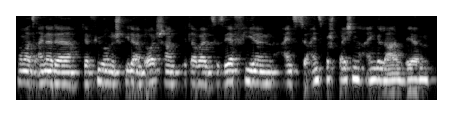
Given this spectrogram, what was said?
nochmal als einer der, der führenden Spieler in Deutschland mittlerweile zu sehr vielen 1 zu 1 Besprechen eingeladen werden.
